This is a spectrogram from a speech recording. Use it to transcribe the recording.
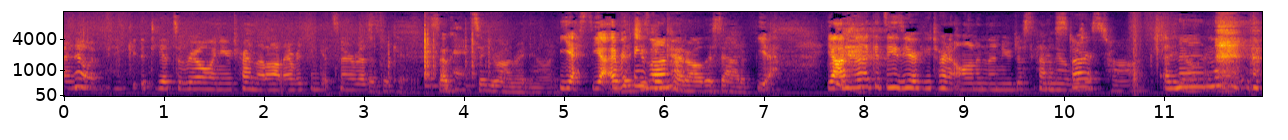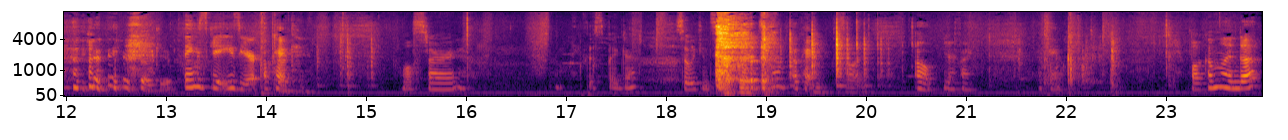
I know it, it gets real when you turn that on. Everything gets nervous. That's okay. So, Okay. so you're on right now. Right? Yes, yeah, So everything's you can on. cut all this out of. Yeah, yeah. I feel like it's easier if you turn it on and then you just kind of know, start. just talk. And then- so cute. Things get easier. Okay, Okay. we'll start. Make this bigger so we can see. Okay. Sorry. Oh, you're fine. Okay. Welcome, Linda.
